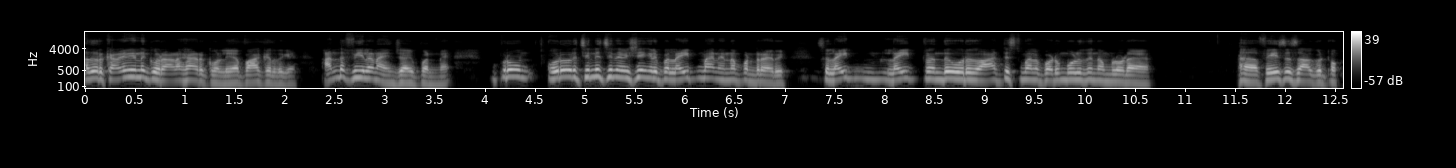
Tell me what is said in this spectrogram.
அது ஒரு கலைஞனுக்கு ஒரு அழகாக இருக்கும் இல்லையா பார்க்குறதுக்கு அந்த ஃபீலை நான் என்ஜாய் பண்ணேன். அப்புறம் ஒரு ஒரு சின்ன சின்ன விஷயங்கள் இப்போ லைட் மேன் என்ன பண்ணுறாரு ஸோ லைட் லைட் வந்து ஒரு ஆர்டிஸ்ட் மேலே படும்பொழுது நம்மளோட ஃபேஸஸ் ஆகட்டும்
